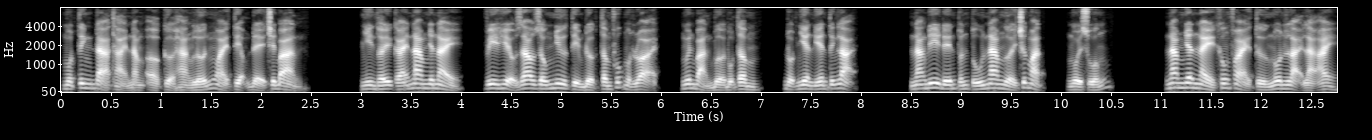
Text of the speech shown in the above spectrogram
một tinh đả thải nằm ở cửa hàng lớn ngoài tiệm để trên bàn. Nhìn thấy cái nam nhân này, vi hiểu giao giống như tìm được tâm phúc một loại, nguyên bản bừa bộ tâm, đột nhiên yên tĩnh lại nàng đi đến tuấn tú nam người trước mặt, ngồi xuống. Nam nhân này không phải từ ngôn lại là ai?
